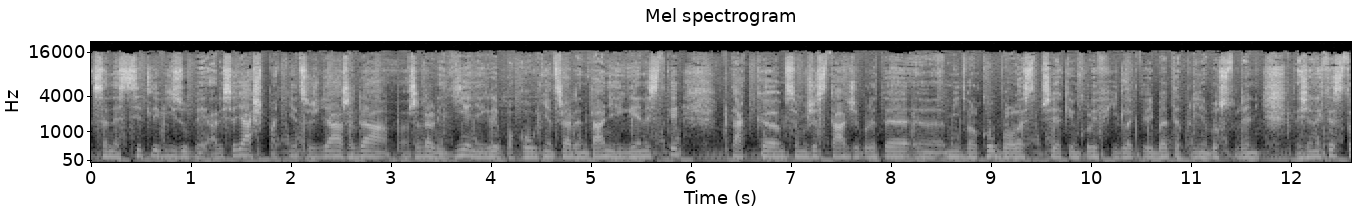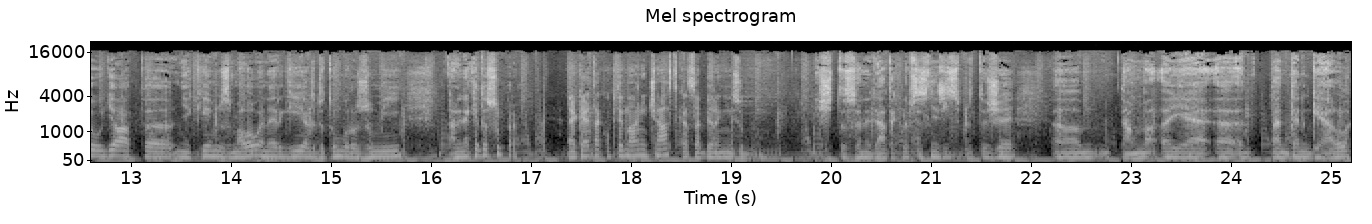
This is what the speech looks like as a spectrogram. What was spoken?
se nescitliví zuby. A když se dělá špatně, což dělá řada, řada lidí a někdy pokoutně třeba dentální hygienistky, tak eh, se může stát, že budete mít velkou bolest při jakýmkoliv jídle, který bude teplý nebo studený. Takže nechte si to udělat někým s malou energií, jak do tomu rozumí, ale jinak je to super. Jaká je tak optimální částka zabělení zubů? Ještě to se nedá takhle přesně říct, protože um, tam je uh, ten, ten gel,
